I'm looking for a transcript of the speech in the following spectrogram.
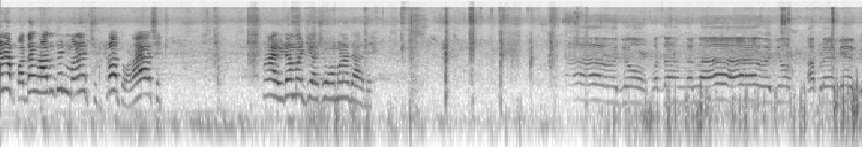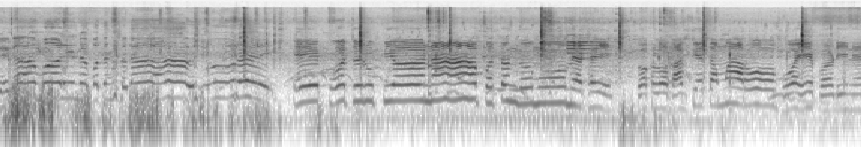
એના પતંગ હાથુથી મને ચીટલો તોડાયો છે. હા ઈડામાં જ હશે હમણાં આ આવજો પતંગ લાવજો. આપણે બે ભેગા મળીને પતંગ રે એ પોચ રૂપિયાના પતંગમો મેઠે. ચોકલો ભાગ્ય તમારો ભોએ પડીને.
